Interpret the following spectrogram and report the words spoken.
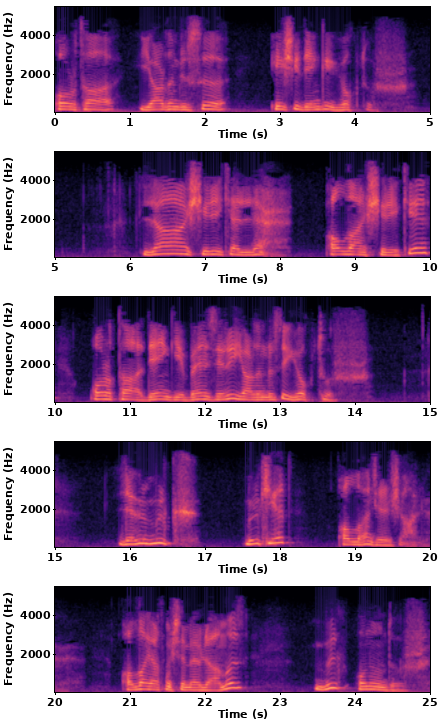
orta yardımcısı eşi dengi yoktur. La şerike leh Allah'ın şeriki orta, dengi, benzeri yardımcısı yoktur. Lehül mülk, mülkiyet Allah'ın Celle Allah yaratmıştır Mevlamız. Mülk O'nundur.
